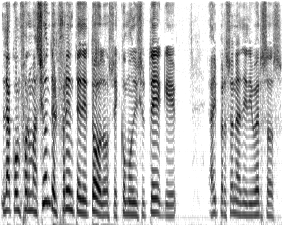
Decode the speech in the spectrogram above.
La conformación del frente de todos es como dice usted que hay personas de diversos,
